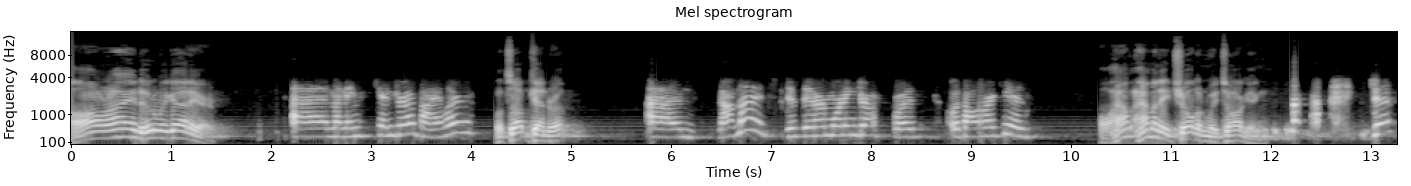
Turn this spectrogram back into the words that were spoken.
All right, who do we got here? Uh, my name's Kendra Byler. What's up, Kendra? Uh, not much. Just did our morning drop with with all of our kids. Oh, how, how many children are we talking? Just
